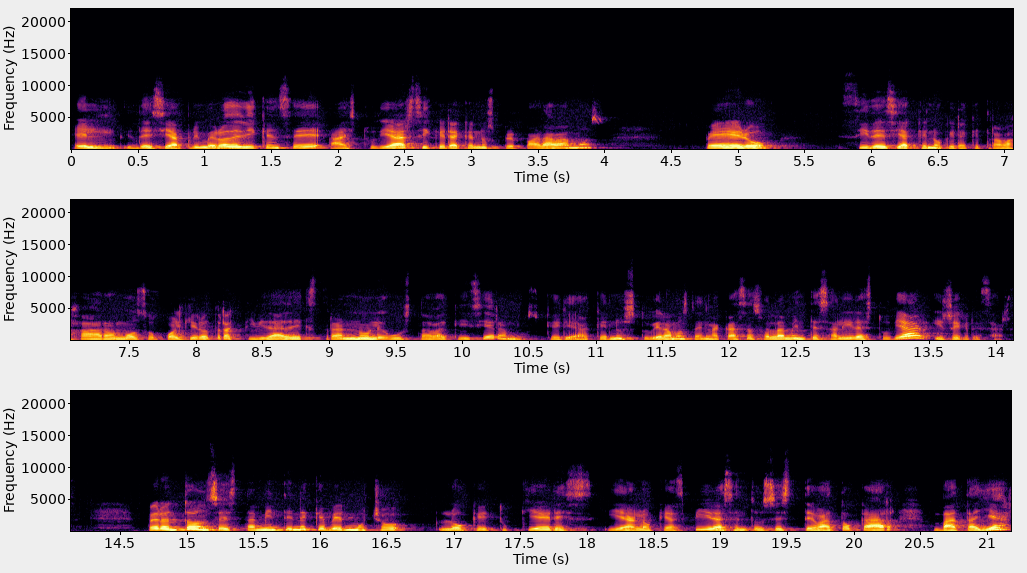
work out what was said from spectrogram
él decía, primero dedíquense a estudiar, sí quería que nos preparábamos, pero sí decía que no quería que trabajáramos o cualquier otra actividad extra no le gustaba que hiciéramos, quería que nos estuviéramos en la casa solamente salir a estudiar y regresarse. Pero entonces también tiene que ver mucho lo que tú quieres y a lo que aspiras, entonces te va a tocar batallar.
